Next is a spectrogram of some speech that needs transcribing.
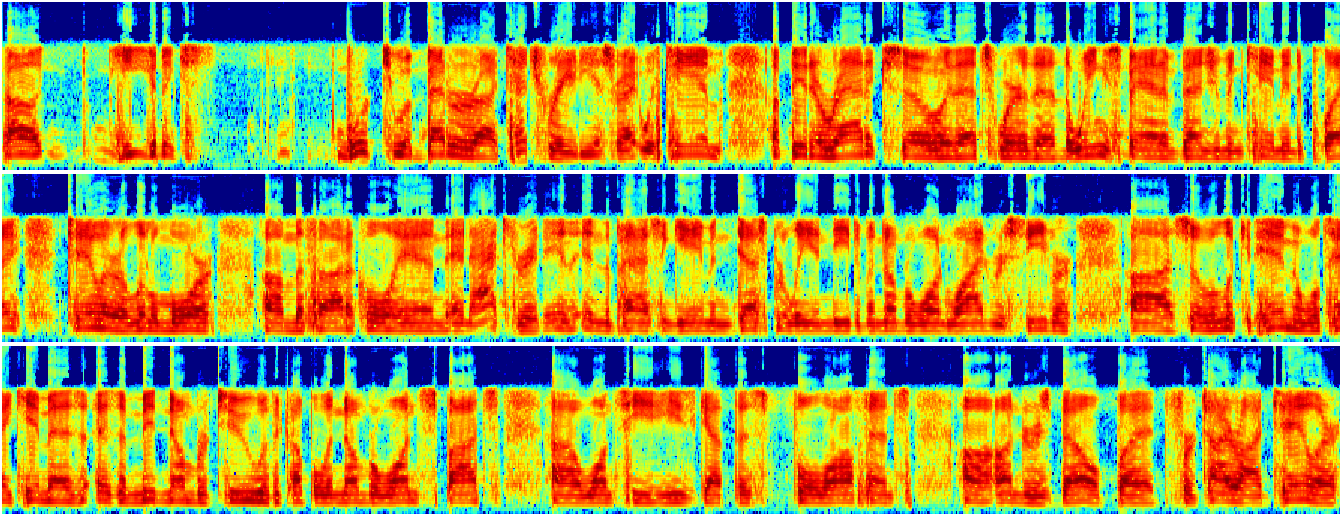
Uh, he ex- work to a better uh, catch radius, right? With Cam a bit erratic, so that's where the the wingspan of Benjamin came into play. Taylor a little more uh, methodical and and accurate in in the passing game, and desperately in need of a number one wide receiver. Uh, so we'll look at him, and we'll take him as as a mid number two with a couple of number one spots uh, once he he's got this full offense uh, under his belt. But for Tyrod Taylor,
